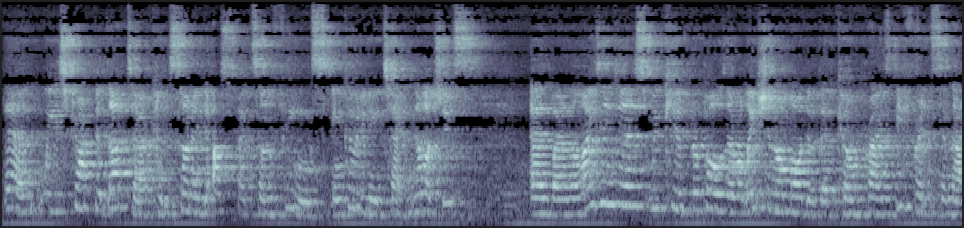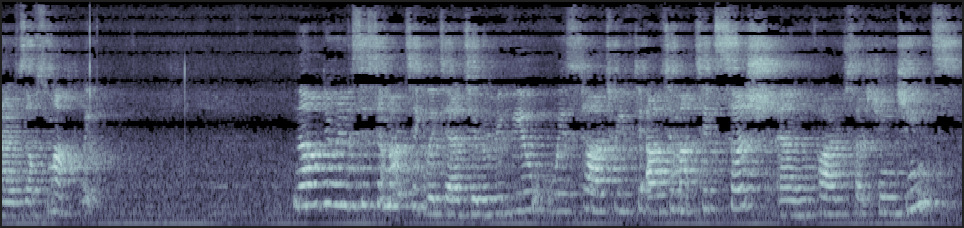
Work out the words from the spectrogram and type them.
Then, we extracted data concerning the aspects and things, including technologies, and by analyzing this, we could propose a relational model that comprised different scenarios of smart play. Now, during the systematic literature review, we start with the automatic search and five search engines.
